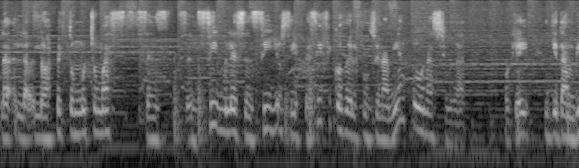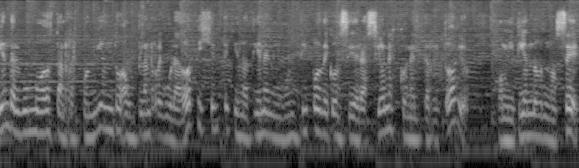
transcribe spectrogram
los aspectos mucho más sensibles, sencillos y específicos del funcionamiento de una ciudad. Y que también de algún modo están respondiendo a un plan regulador vigente que no tiene ningún tipo de consideraciones con el territorio, omitiendo, no sé,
